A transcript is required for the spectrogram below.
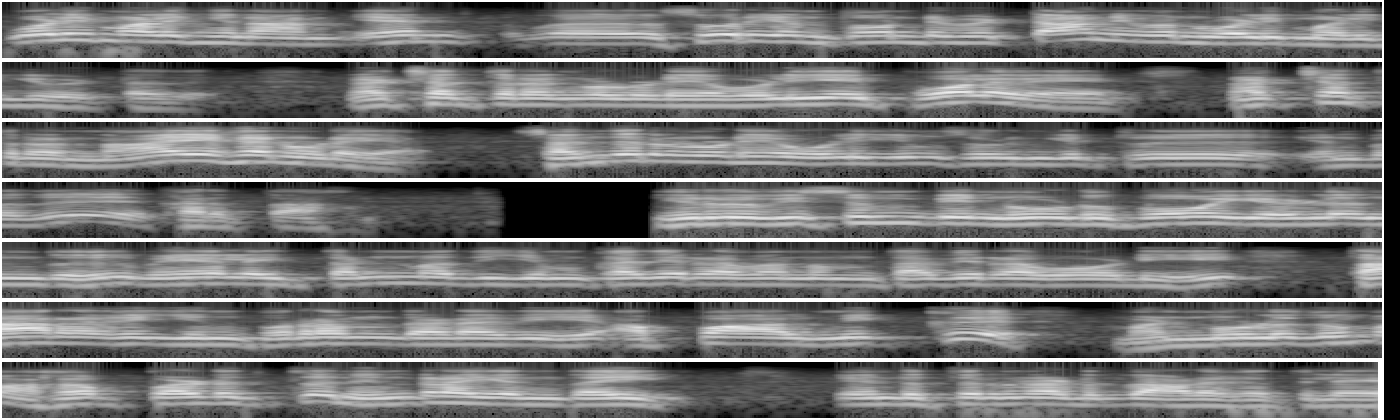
ஒளி மழுங்கினான். ஏன் சூரியன் தோன்றிவிட்டான் இவன் ஒளி மழுங்கி விட்டது நட்சத்திரங்களுடைய ஒளியைப் போலவே நட்சத்திர நாயகனுடைய சந்திரனுடைய ஒளியும் சுருங்கிற்று என்பது கருத்தாகும். இரு விசும்பி நூடு போய் எழுந்து மேலை தன்மதியும் கதிரவனும் தவிர ஓடி தாரகையின் புறந்தடவி அப்பால் மிக்கு மண்முழுதும் அகப்படுத்து நின்ற எந்தை என்று திருநடுந்தாடகத்திலே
